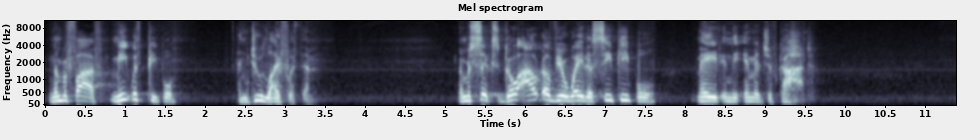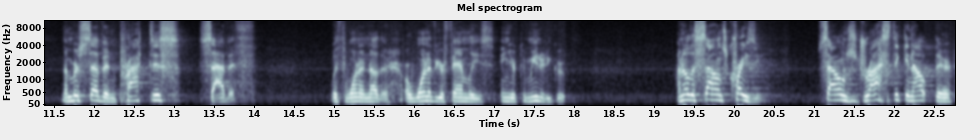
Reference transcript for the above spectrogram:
Number five, meet with people and do life with them. Number six, go out of your way to see people made in the image of God. Number seven, practice Sabbath with one another or one of your families in your community group. I know this sounds crazy, sounds drastic and out there,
